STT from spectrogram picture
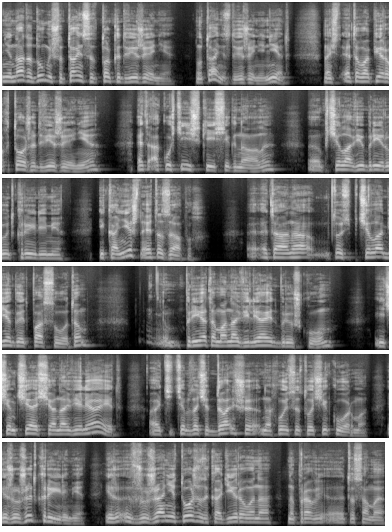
не надо думать, что танец – это только движение. Ну, танец – движение. Нет. Значит, это, во-первых, тоже движение, это акустические сигналы, э, пчела вибрирует крыльями, и, конечно, это запах. Э, Это она, то есть пчела бегает по сотам, при этом она виляет брюшком, и чем чаще она виляет, а те- тем, значит, дальше находится источник корма. И жужжит крыльями. И в жужжании тоже закодировано направ... это самое,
